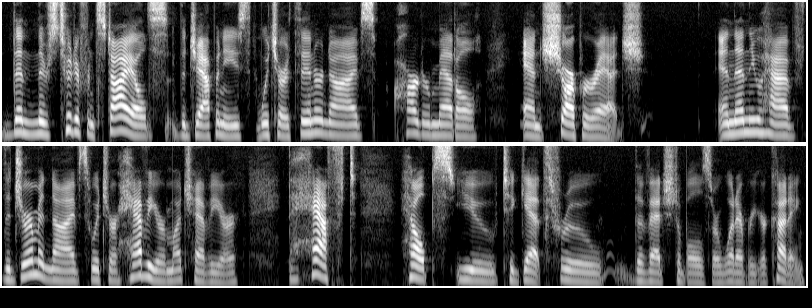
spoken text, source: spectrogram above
Then there's two different styles the Japanese, which are thinner knives, harder metal, and sharper edge. And then you have the German knives, which are heavier, much heavier. The heft helps you to get through the vegetables or whatever you're cutting.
